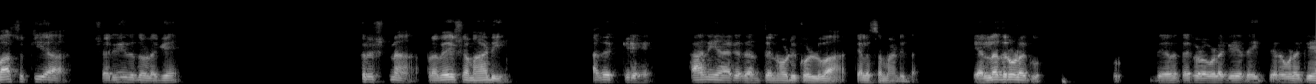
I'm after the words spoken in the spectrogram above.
ವಾಸುಕಿಯ ಶರೀರದೊಳಗೆ ಕೃಷ್ಣ ಪ್ರವೇಶ ಮಾಡಿ ಅದಕ್ಕೆ ಹಾನಿಯಾಗದಂತೆ ನೋಡಿಕೊಳ್ಳುವ ಕೆಲಸ ಮಾಡಿದ. ಎಲ್ಲದರೊಳಗೂ, ದೇವತೆಗಳ ಒಳಗೆ, ದೈತ್ಯರ ಒಳಗೆ,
